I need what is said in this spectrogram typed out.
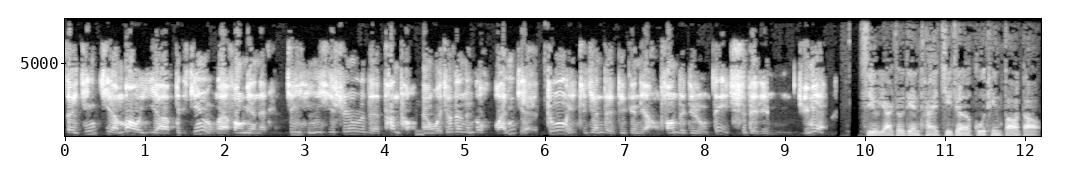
在经济啊、贸易啊、金融啊方面呢，进行一些深入的探讨，嗯，我觉得能够缓解中美之间的这个两方的这种对峙的这种局面。自由亚洲电台记者古婷报道：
